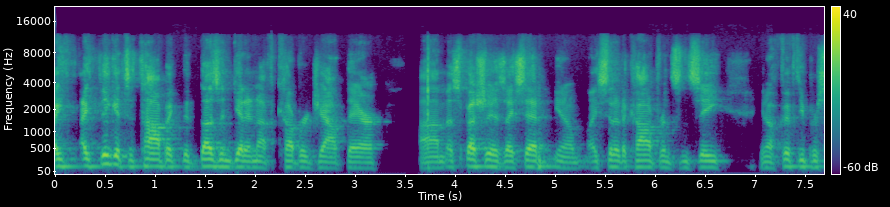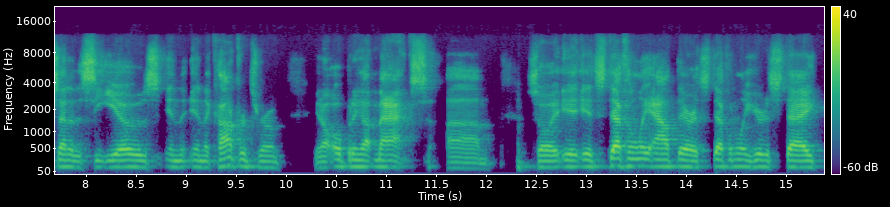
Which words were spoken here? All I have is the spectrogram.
I, I think it's a topic that doesn't get enough coverage out there, um, especially as I said, you know, I sit at a conference and see, you know, 50% of the CEOs in the, in the conference room, you know, opening up Macs. Um, so it, it's definitely out there. It's definitely here to stay.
